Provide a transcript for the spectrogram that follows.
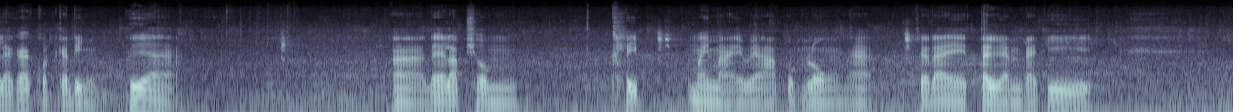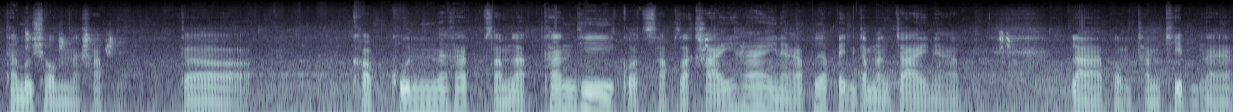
แล้วก็กดกระดิ่งเพื่ออได้รับชมคลิปใหม่ๆ เวลาผมลงนะฮะจะได้เตือนไปที่ท่านผู้ชมนะครับ ก็ขอบคุณนะครับสำหรับท่านที่กด subscribe ให้นะครับ เพื่อเป็นกำลังใจนะครับเวลาผมทำคลิปนะฮะ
